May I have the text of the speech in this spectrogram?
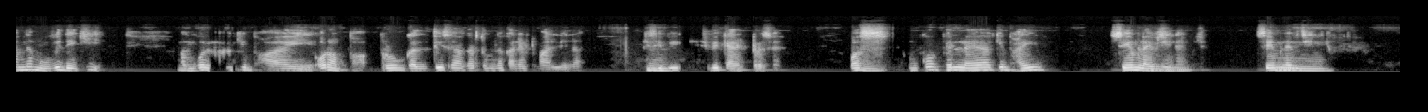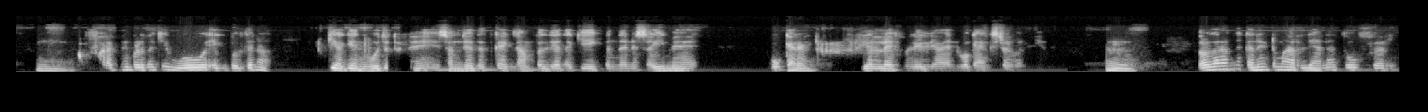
हमने मूवी देखी? हम्म। हमको लगा कि भाई और अब ब्रो गलती से अगर तुमने कनेक्ट मान ली ना किसी हम्म। भी किसी भी कैरेक्टर से बस तुमको फिर लगेगा कि भाई सेम लाइफ जीना है मुझे। सेम लाइफ जीनी फ़र्क नहीं पड़ता कि वो एक बोलते ना कि अगेन वो जो तुमने संजय दत्त का एग्जांपल दिया था कि एक बंदे ने सही में वो कैरेक्टर रियल लाइफ में ले लिया एंड वो गैंगस्टर बन गया। तो अगर आपने कनेक्ट मार लिया ना तो फिर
